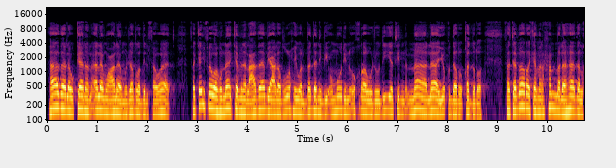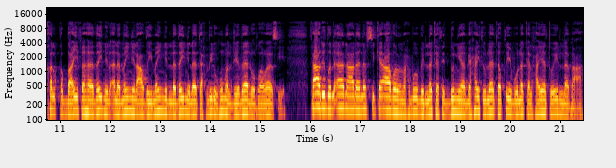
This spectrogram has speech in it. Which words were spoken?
هذا لو كان الألم على مجرد الفوات فكيف وهناك من العذاب على الروح والبدن بأمور أخرى وجودية ما لا يقدر قدره؟ فتبارك من حمل هذا الخلق الضعيف هذين الألمين العظيمين اللذين لا تحملهما الجبال الرواسي. فاعرض الآن على نفسك أعظم محبوب لك في الدنيا بحيث لا تطيب لك الحياة إلا معه.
